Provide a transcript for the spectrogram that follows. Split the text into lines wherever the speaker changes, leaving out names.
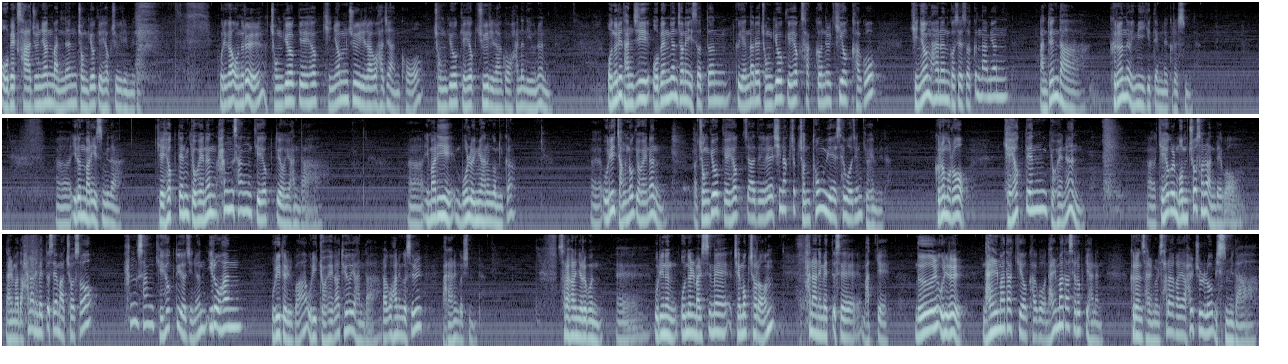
504주년 맞는 종교개혁 주일입니다. 우리가 오늘을 종교개혁 기념주일이라고 하지 않고 종교개혁 주일이라고 하는 이유는 오늘이 단지 500년 전에 있었던 그 옛날의 종교개혁 사건을 기억하고 기념하는 것에서 끝나면 안 된다. 그런 의미이기 때문에 그렇습니다. 어, 이런 말이 있습니다. 개혁된 교회는 항상 개혁되어야 한다. 어, 이 말이 뭘 의미하는 겁니까? 에, 우리 장로교회는 종교 개혁자들의 신학적 전통 위에 세워진 교회입니다. 그러므로 개혁된 교회는 어, 개혁을 멈춰서는 안 되고 날마다 하나님의 뜻에 맞춰서 항상 개혁되어지는 이러한 우리들과 우리 교회가 되어야 한다라고 하는 것을 말하는 것입니다. 사랑하는 여러분, 에, 우리는 오늘 말씀의 제목처럼 하나님의 뜻에 맞게 늘 우리를 날마다 기억하고 날마다 새롭게 하는 그런 삶을 살아가야 할 줄로 믿습니다.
